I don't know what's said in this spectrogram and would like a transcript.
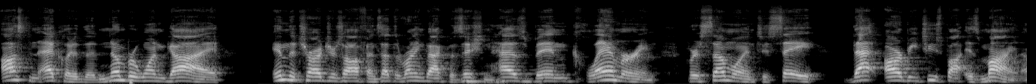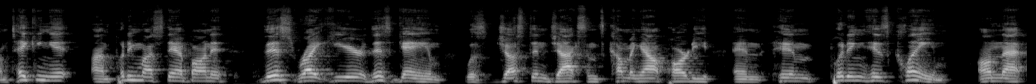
Austin Ekeler, the number one guy in the Chargers offense at the running back position, has been clamoring for someone to say, that RB2 spot is mine. I'm taking it, I'm putting my stamp on it. This right here, this game was Justin Jackson's coming out party and him putting his claim on that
